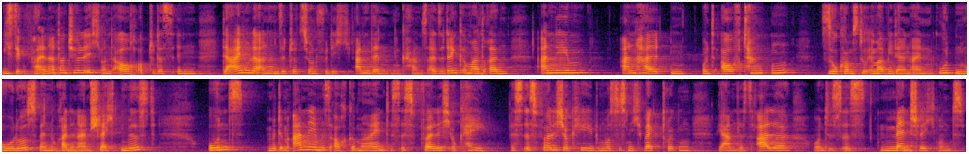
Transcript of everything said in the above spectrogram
wie es dir gefallen hat natürlich und auch, ob du das in der einen oder anderen Situation für dich anwenden kannst. Also denk immer dran, annehmen, anhalten und auftanken. So kommst du immer wieder in einen guten Modus, wenn du gerade in einem schlechten bist. Und mit dem Annehmen ist auch gemeint, es ist völlig okay. Es ist völlig okay, du musst es nicht wegdrücken. Wir haben das alle und es ist menschlich und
